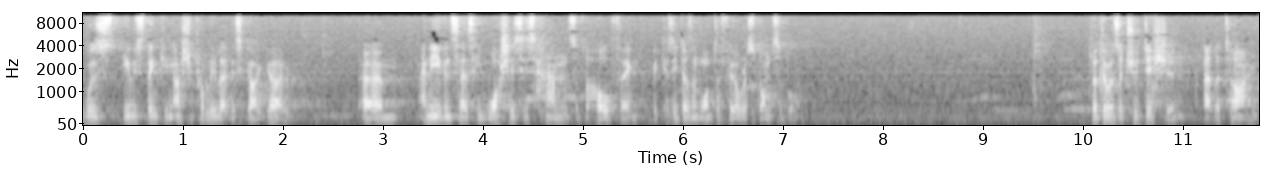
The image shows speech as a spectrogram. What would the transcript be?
was, he was thinking, I should probably let this guy go. Um, and he even says he washes his hands of the whole thing because he doesn't want to feel responsible. But there was a tradition at the time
